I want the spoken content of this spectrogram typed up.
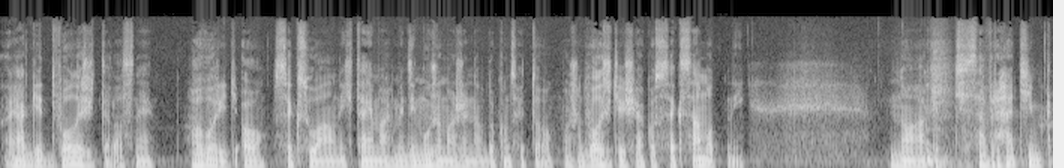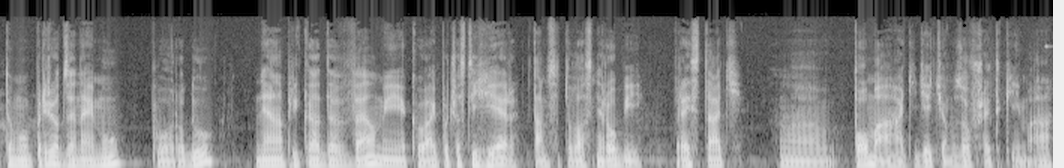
jak je dôležité vlastne hovoriť o sexuálnych témach medzi mužom a ženou. Dokonca je to možno dôležitejšie ako sex samotný. No a keď sa vrátim k tomu prirodzenému pôrodu, mňa napríklad veľmi, ako aj počas tých hier, tam sa to vlastne robí, prestať pomáhať deťom so všetkým. A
